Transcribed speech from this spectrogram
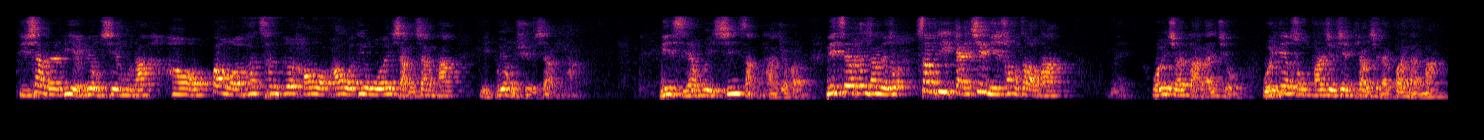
底下的人你也不用羡慕他，好棒哦，他唱歌好好好好听，我很想像他。你不用学像他，你只要会欣赏他就好了。你只要跟上帝说：“上帝，感谢你创造他。”，我很喜欢打篮球，我一定要从罚球线跳起来灌篮吗？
